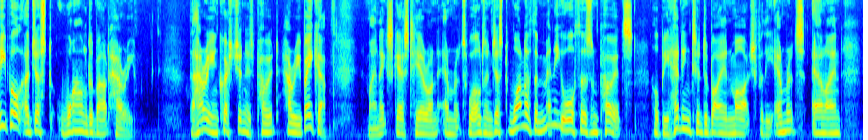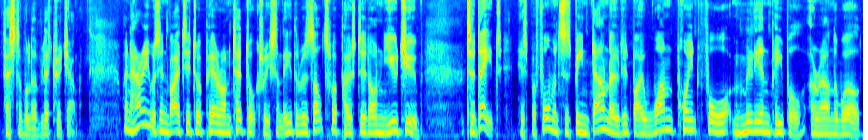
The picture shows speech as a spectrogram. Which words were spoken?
People are just wild about Harry. The Harry in question is poet Harry Baker, my next guest here on Emirates World, and just one of the many authors and poets who'll be heading to Dubai in March for the Emirates Airline Festival of Literature. When Harry was invited to appear on TED Talks recently, the results were posted on YouTube. To date, his performance has been downloaded by 1.4 million people around the world.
